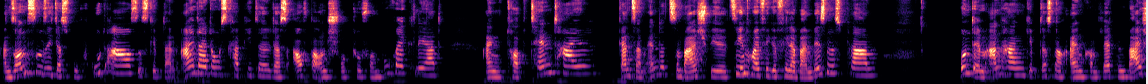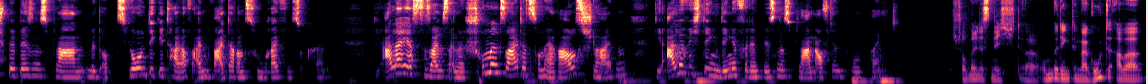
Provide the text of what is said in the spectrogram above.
Ansonsten sieht das Buch gut aus. Es gibt ein Einleitungskapitel, das Aufbau und Struktur vom Buch erklärt, ein Top-10-Teil, ganz am Ende zum Beispiel zehn häufige Fehler beim Businessplan. Und im Anhang gibt es noch einen kompletten Beispiel-Businessplan mit Option, digital auf einen weiteren zugreifen zu können. Die allererste Seite ist eine Schummelseite zum Herausschneiden, die alle wichtigen Dinge für den Businessplan auf den Punkt bringt. Schummeln ist nicht äh, unbedingt immer gut, aber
